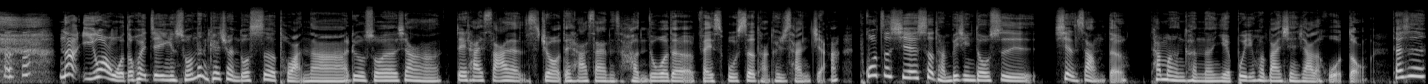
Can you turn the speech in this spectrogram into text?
那以往我都会建议说，那你可以去很多社团呐，例如说像 Data Science 就有 Data Science 很多的 Facebook 社团可以去参加。不过这些社团毕竟都是线上的，他们很可能也不一定会办线下的活动。但是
